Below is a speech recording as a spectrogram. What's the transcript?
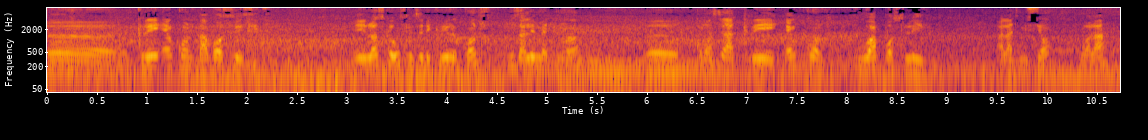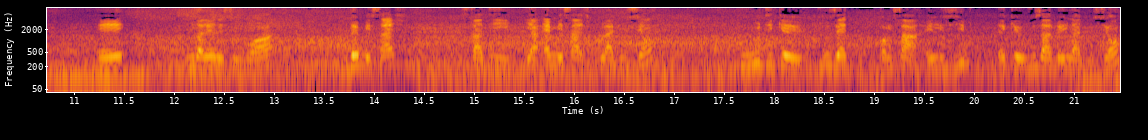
euh, créer un compte d'abord sur le site. Et lorsque vous finissez de créer le compte, vous allez maintenant euh, commencer à créer un compte pour pouvoir postuler à l'admission. Voilà. Et vous allez recevoir deux messages. C'est-à-dire, il y a un message pour l'admission pour vous dire que vous êtes comme ça éligible et que vous avez une admission.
